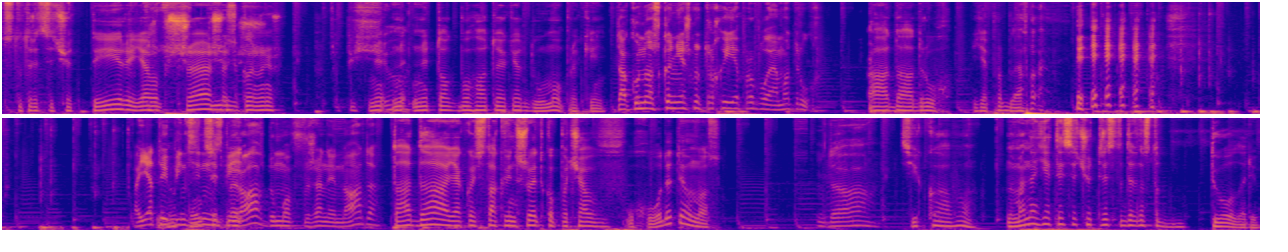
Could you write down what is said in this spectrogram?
134, я взагалі щось кажу. Не, не, не так багато, як я думав, прикинь. Так, у нас, звісно, трохи є проблема, друг. А, да, друг, є проблема. А я той Ну, бензин не збирав, думав, вже не надо. Та да, якось так він швидко почав уходити у нас. Да. Цікаво. У мене є 1390 доларів,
